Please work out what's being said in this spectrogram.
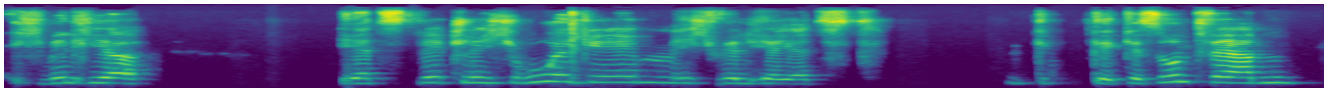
Ich will hier jetzt wirklich Ruhe geben. Ich will hier jetzt gesund werden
